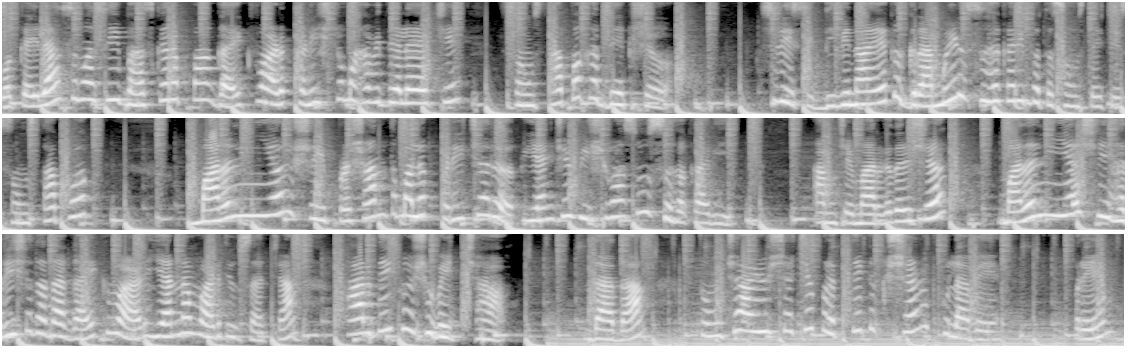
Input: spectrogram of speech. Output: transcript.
व कैलासवासी भास्करप्पा गायकवाड कनिष्ठ महाविद्यालयाचे संस्थापक अध्यक्ष. श्री सिद्धिविनायक ग्रामीण सहकारी पतसंस्थेचे संस्थापक. माननीय श्री प्रशांत मालक परिचारक यांचे विश्वासू सहकारी. आमचे मार्गदर्शक माननीय श्री हरीशदादा गायकवाड यांना वाढदिवसाच्या हार्दिक शुभेच्छा. दादा तुमच्या आयुष्याचे प्रत्येक क्षण फुलावे. प्रेम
